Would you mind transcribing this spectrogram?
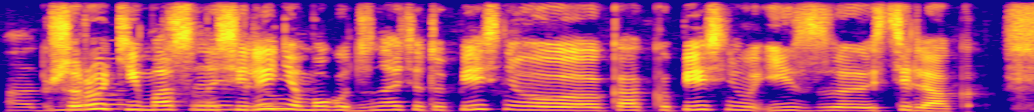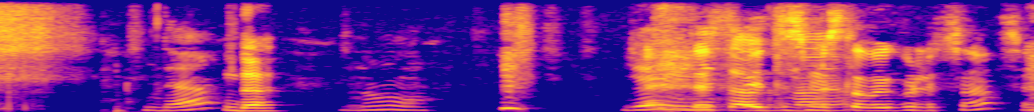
одной Широкие массы целью. населения могут знать эту песню как песню из э, стиляк. Да? Да. Ну, я ее не Это так это знаю. смысловые галлюцинации?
